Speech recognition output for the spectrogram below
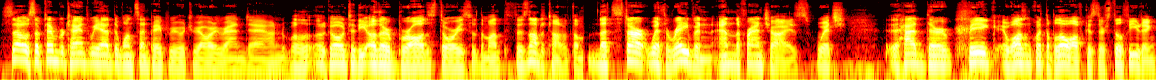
So, September 10th, we had the one cent paper, which we already ran down. We'll, we'll go to the other broad stories of the month. There's not a ton of them. Let's start with Raven and the franchise, which had their big it wasn't quite the blow off because they're still feuding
